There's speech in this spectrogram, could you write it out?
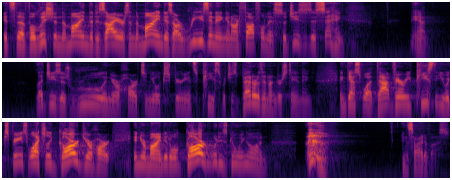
It's the volition, the mind, the desires, and the mind is our reasoning and our thoughtfulness. So Jesus is saying, man, let Jesus rule in your hearts and you'll experience peace, which is better than understanding. And guess what? That very peace that you experience will actually guard your heart and your mind. It will guard what is going on inside of us.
